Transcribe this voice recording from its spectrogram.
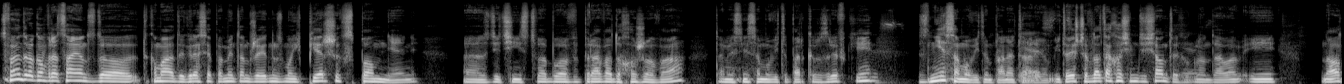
Swoją drogą wracając do, tylko mała dygresja, pamiętam, że jednym z moich pierwszych wspomnień e, z dzieciństwa była wyprawa do Chorzowa. Tam jest niesamowity park rozrywki Jest. Z niesamowitym planetarium. Jest. I to jeszcze w latach 80. Jest. oglądałem i no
